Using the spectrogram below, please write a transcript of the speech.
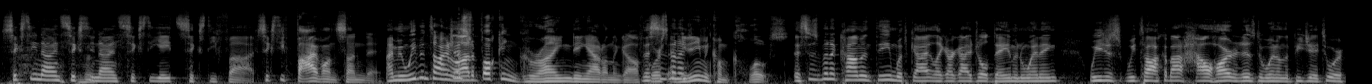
69, 69, 68, 65. 65 on Sunday. I mean, we've been talking a lot of. fucking grinding out on the golf This course, has been and he didn't even come close. This has been a common theme with guy like our guy Joel Dahmen winning. We just we talk about how hard it is to win on the PGA Tour.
